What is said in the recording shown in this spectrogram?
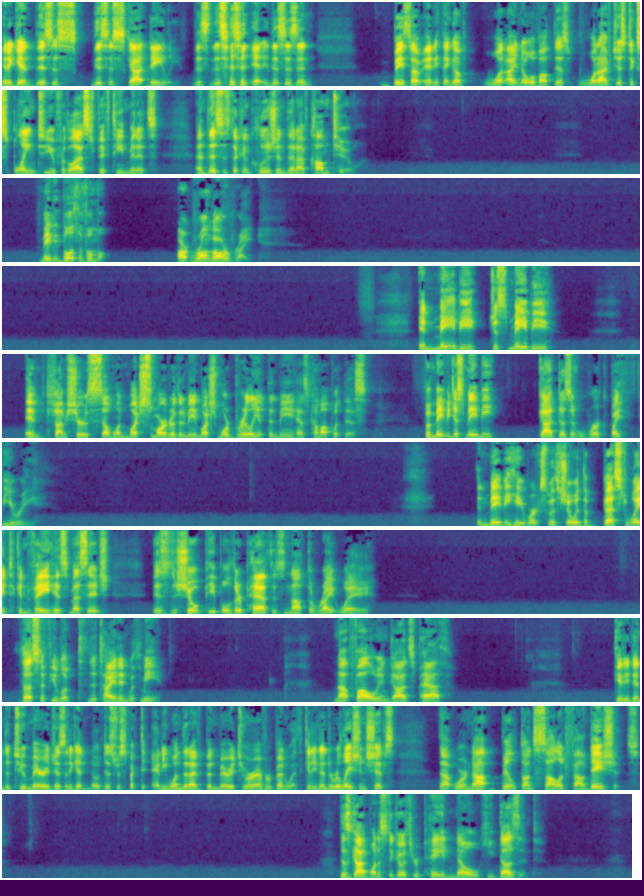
And again, this is this is Scott Daly. This this isn't this isn't based off anything of what I know about this, what I've just explained to you for the last 15 minutes, and this is the conclusion that I've come to. Maybe both of them aren't wrong or right. And maybe, just maybe, and I'm sure someone much smarter than me, much more brilliant than me has come up with this. But maybe, just maybe, God doesn't work by theory. And maybe he works with showing the best way to convey his message is to show people their path is not the right way. Thus, if you look to tie it in with me, not following God's path, getting into two marriages, and again, no disrespect to anyone that I've been married to or ever been with, getting into relationships that were not built on solid foundations. Does God want us to go through pain? No, He doesn't.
